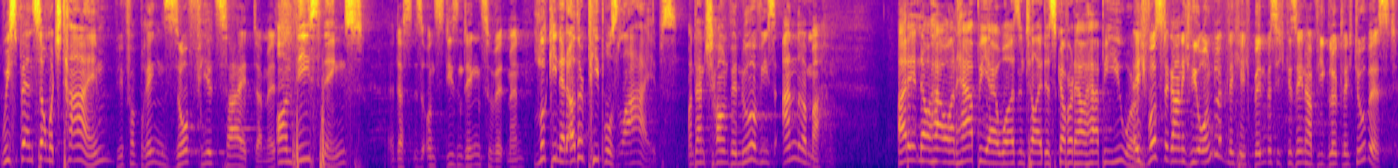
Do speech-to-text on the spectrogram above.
We spend so much time Wir verbringen so viel Zeit damit, on these things, das uns diesen Dingen zu widmen. looking at other people's lives. Und dann schauen wir nur, wie es andere machen. I didn't know how unhappy I was until I discovered how happy you were. Ich wusste gar nicht, wie unglücklich ich bin, bis ich gesehen habe, wie glücklich du bist.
